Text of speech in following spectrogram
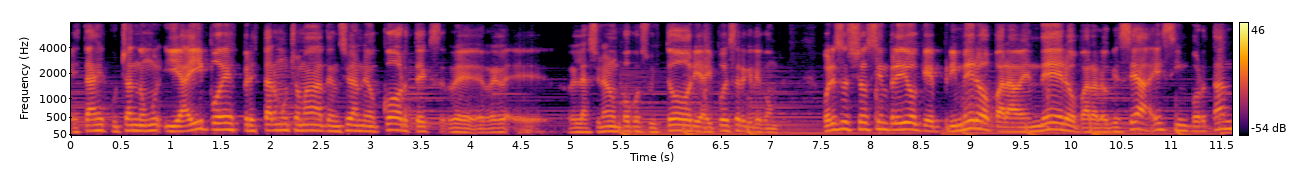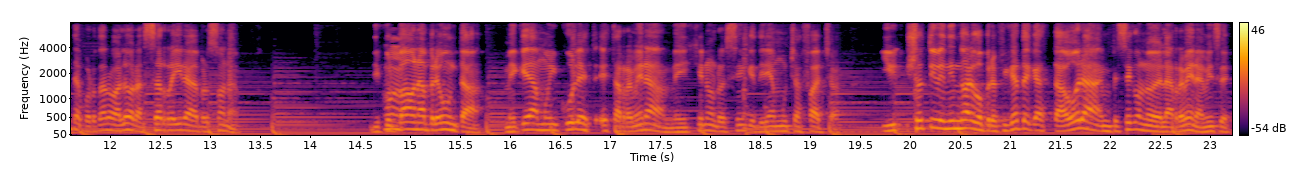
Estás escuchando y ahí puedes prestar mucho más atención al neocórtex, re- eh, relacionar un poco su historia y puede ser que le compre. Por eso yo siempre digo que primero para vender o para lo que sea, es importante aportar valor, hacer reír a la persona. Disculpaba una pregunta, me queda muy cool esta remera, me dijeron recién que tenía mucha facha. Y yo estoy vendiendo algo, pero fíjate que hasta ahora empecé con lo de la remera. Me dice,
